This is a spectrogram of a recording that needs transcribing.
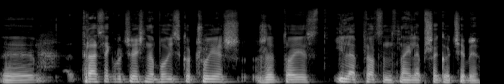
E, Teraz jak wróciłeś na boisko, czujesz, że to jest ile procent najlepszego ciebie?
